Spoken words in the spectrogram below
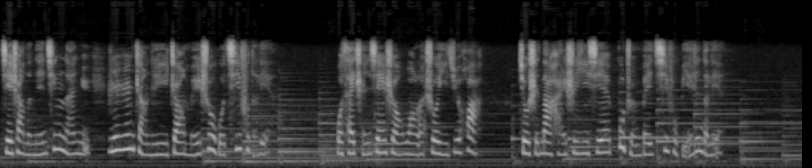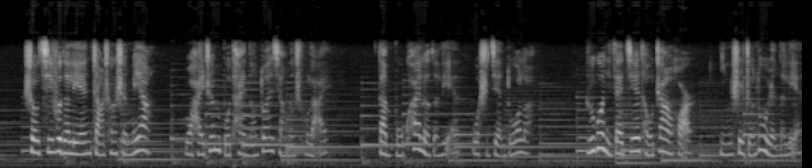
街上的年轻男女，人人长着一张没受过欺负的脸。我猜陈先生忘了说一句话，就是那还是一些不准备欺负别人的脸。受欺负的脸长成什么样，我还真不太能端详得出来。但不快乐的脸，我是见多了。如果你在街头站会儿，凝视着路人的脸，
